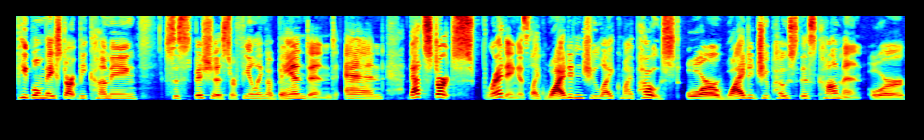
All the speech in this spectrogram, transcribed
people may start becoming suspicious or feeling abandoned. And that starts spreading. It's like, why didn't you like my post? Or why did you post this comment? Or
